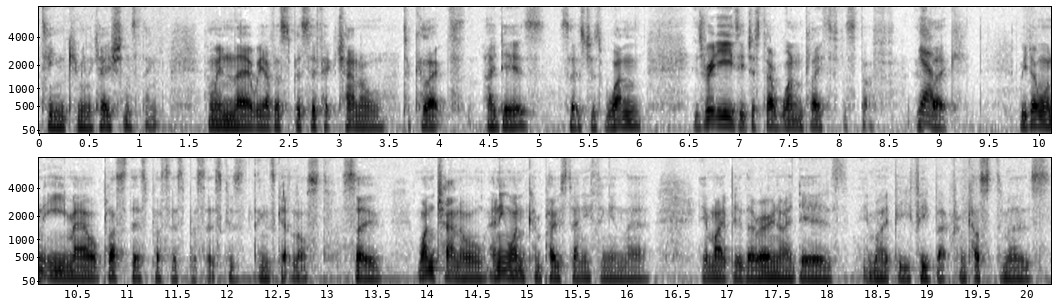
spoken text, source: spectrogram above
team communications thing, and in there we have a specific channel to collect ideas. So it's just one. It's really easy just to have one place for stuff. It's Yeah. like we don't want email plus this plus this plus this because things get lost. So one channel, anyone can post anything in there. It might be their own ideas. It might be feedback from customers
